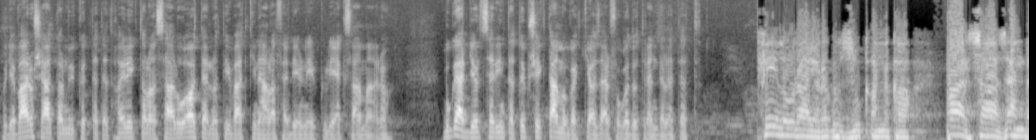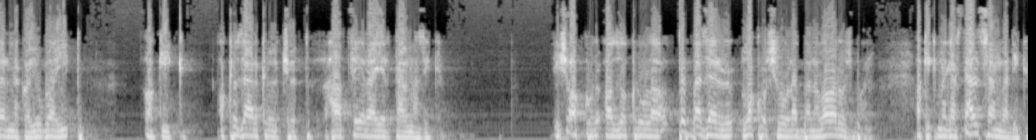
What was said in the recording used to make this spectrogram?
hogy a város által működtetett hajléktalan szálló alternatívát kínál a fedél nélküliek számára. Bugár György szerint a többség támogatja az elfogadott rendeletet. Fél órája ragozzuk annak a pár száz embernek a jogait, akik a közárkölcsöt hát félreértelmezik. És akkor azokról a több ezer lakosról ebben a városban, akik meg ezt elszenvedik,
